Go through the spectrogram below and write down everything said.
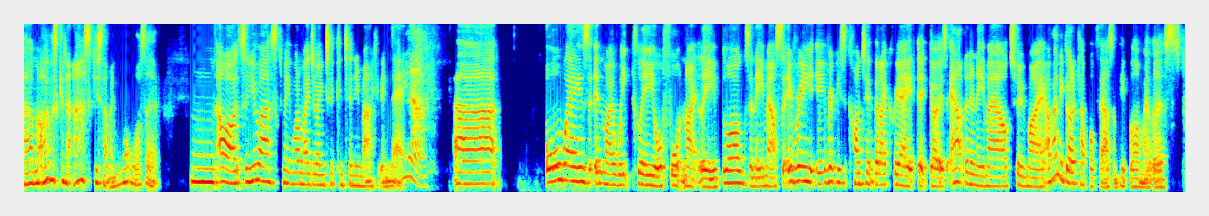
Um, I was going to ask you something. What was it? Mm, oh, so you asked me, what am I doing to continue marketing that? Yeah. Uh, always in my weekly or fortnightly blogs and emails. So every every piece of content that I create, it goes out in an email to my. I've only got a couple of thousand people on my list.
